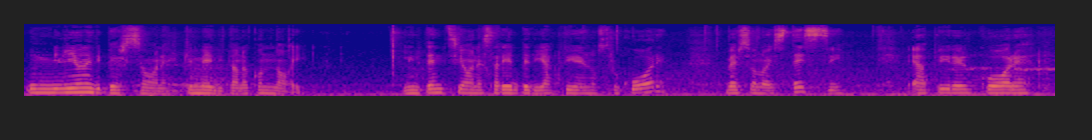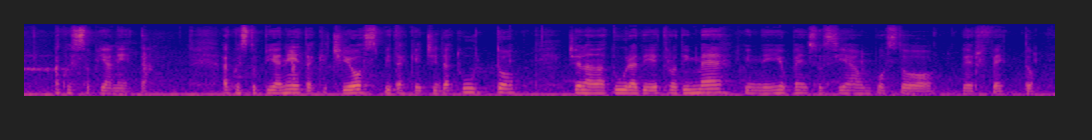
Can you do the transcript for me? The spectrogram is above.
un milione di persone che meditano con noi. L'intenzione sarebbe di aprire il nostro cuore verso noi stessi e aprire il cuore a questo pianeta, a questo pianeta che ci ospita, che ci dà tutto, c'è la natura dietro di me, quindi io penso sia un posto perfetto.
